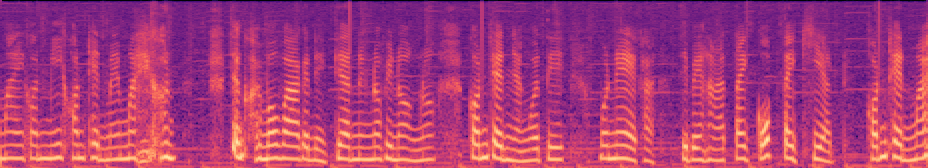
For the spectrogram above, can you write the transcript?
ใหม่ๆก่อนมีคอนเทนต์ใหม่ๆก่อนจังคอยมาว่ากันอีกเทื่อนึงเนาะพี่น้องเนาะคอนเทนต์อย่างว่าติบ่แน่ค่ะสิไปหาไตกบไตเขียดคอนเทนต์ใหม่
